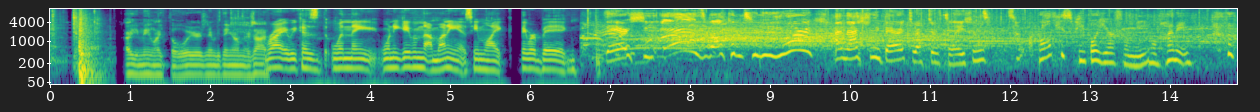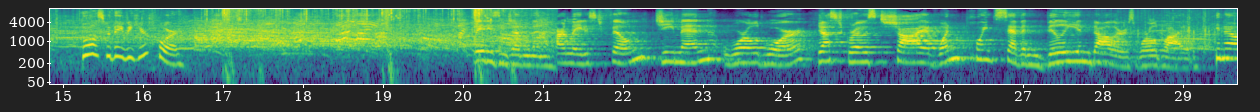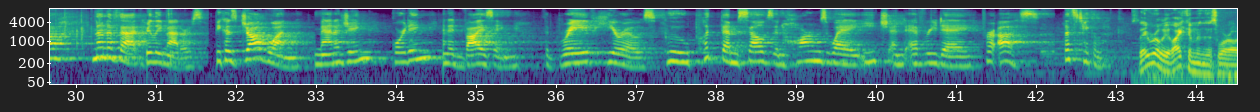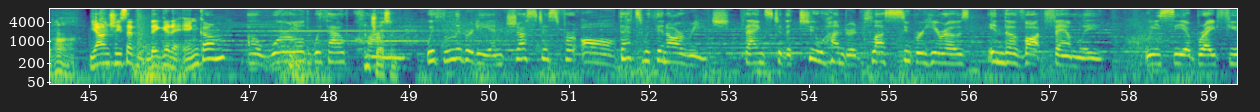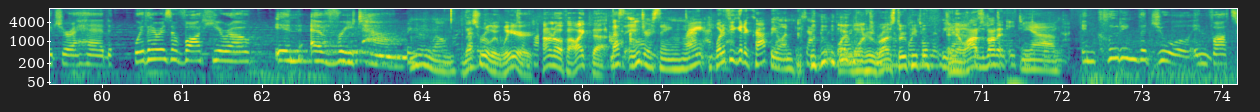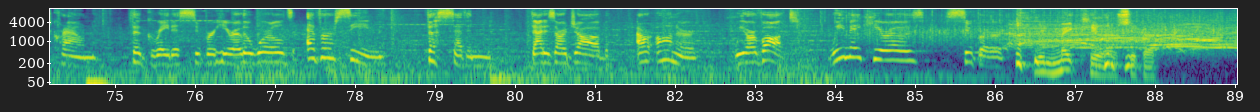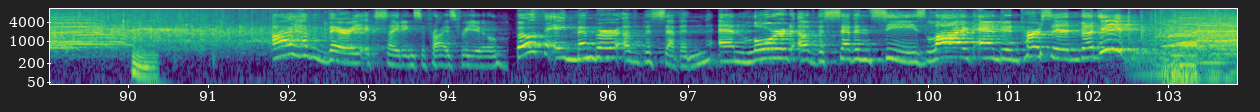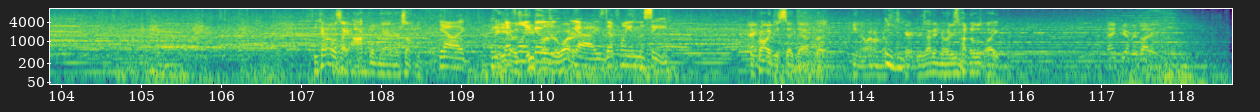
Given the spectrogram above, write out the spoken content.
Oh, you mean like the lawyers and everything on their side? Right, because when they when he gave him that money, it seemed like they were big. There she is. Welcome to New York. I'm Ashley Barrett, Director of Relations. so are all these people here for me? Oh, honey. Who else would they be here for? Ladies and gentlemen, our latest film, G Men World War, just grossed shy of $1.7 billion worldwide. You know, none of that really matters because job one managing, courting, and advising the brave heroes who put themselves in harm's way each and every day for us. Let's take a look. So they really like him in this world, huh? Yeah, and she said they get an income. A world hmm. without crime. Interesting. With liberty and justice for all. That's within our reach. Thanks to the 200 plus superheroes in the Vought family. We see a bright future ahead where there is a Vought hero in every town. Mm, that's really weird. I don't know if I like that. That's interesting, right? What if you get a crappy one? Like one who runs through people and then lies about it? Yeah. Including the jewel in Vought's crown. The greatest superhero the world's ever seen. The Seven. That is our job, our honor. We are Vought. We make heroes super. We make heroes super. Very exciting surprise for you. Both a member of the Seven and Lord of the Seven Seas, live and in person, the Deep. He kind of looks like Aquaman or something. Yeah, like he, He goes definitely deep goes. underwater. Yeah, he's definitely in the sea. They probably just said that, but you know, I don't know his characters. I didn't know what he's about to look like. Thank you, everybody.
